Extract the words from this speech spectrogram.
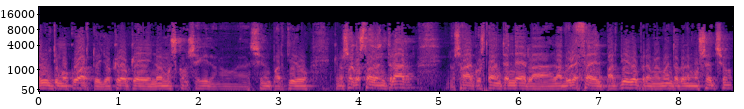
último cuarto y yo creo que lo hemos conseguido. ¿no? Ha sido un partido que nos ha costado entrar, nos ha costado entender la, la, dureza del partido, pero en el momento que lo hemos hecho,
